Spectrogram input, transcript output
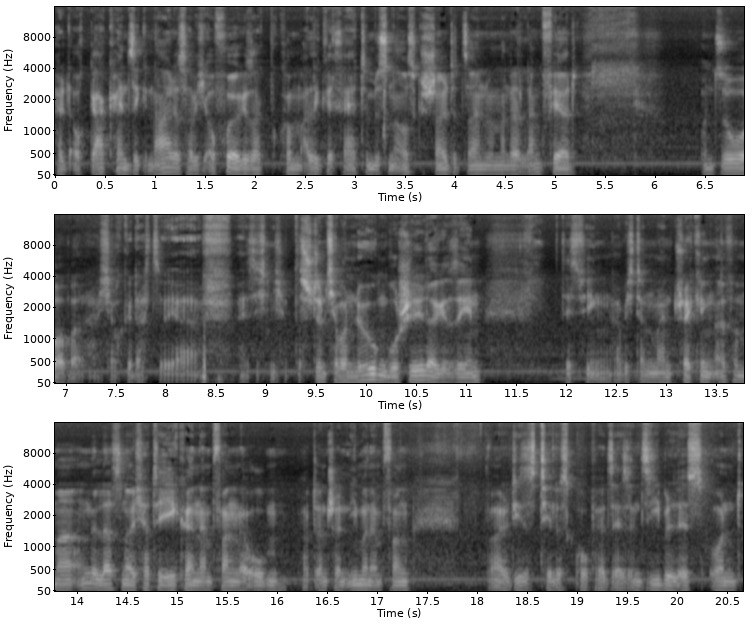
Halt auch gar kein Signal, das habe ich auch vorher gesagt bekommen. Alle Geräte müssen ausgeschaltet sein, wenn man da lang fährt und so, aber da habe ich auch gedacht, so, ja, weiß ich nicht, ob das stimmt. Ich habe nirgendwo Schilder gesehen. Deswegen habe ich dann mein Tracking einfach mal angelassen, aber ich hatte eh keinen Empfang da oben. Hat anscheinend niemand Empfang, weil dieses Teleskop halt sehr sensibel ist und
